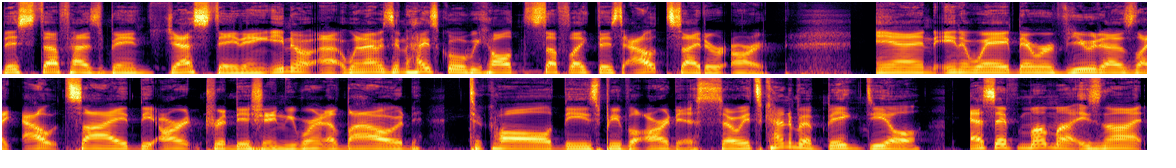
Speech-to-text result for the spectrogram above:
this stuff has been gestating. You know, uh, when I was in high school, we called stuff like this outsider art. And in a way they were viewed as like outside the art tradition. You weren't allowed to call these people artists. So it's kind of a big deal. Sf moma is not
